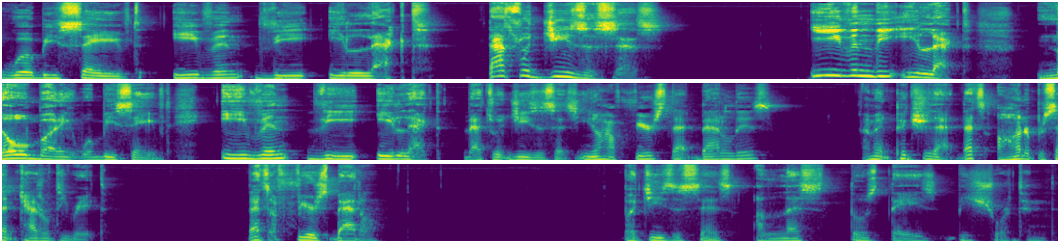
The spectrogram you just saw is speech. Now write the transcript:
will be saved, even the elect. That's what Jesus says. Even the elect. Nobody will be saved, even the elect. That's what Jesus says. You know how fierce that battle is? I mean, picture that. That's 100% casualty rate. That's a fierce battle. But Jesus says, unless those days be shortened.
